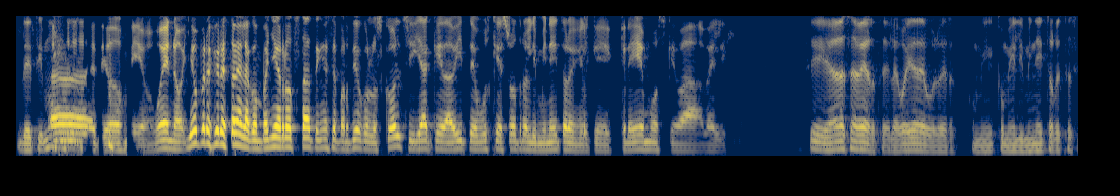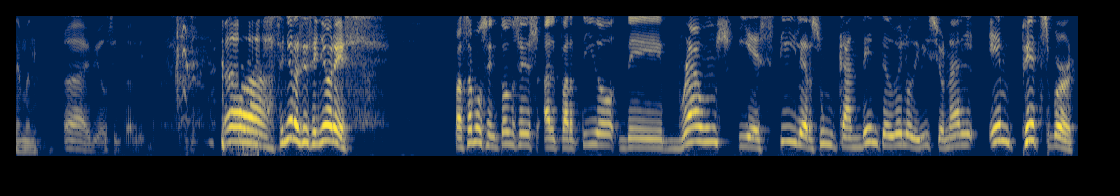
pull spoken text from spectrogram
De timón. Ay, Dios mío. Bueno, yo prefiero estar en la compañía de Rodstad en este partido con los Colts y ya que David te busque su otro eliminator en el que creemos que va a elegir. Sí, vas a ver, te la voy a devolver con mi, con mi eliminator esta semana. Ay, Diosito lindo. Ah, señoras y señores, pasamos entonces al partido de Browns y Steelers, un candente duelo divisional en Pittsburgh.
